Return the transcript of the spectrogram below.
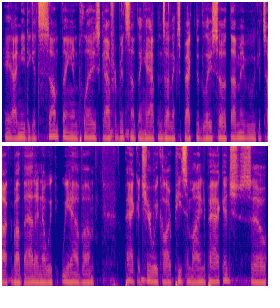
hey, I need to get something in place. God forbid something happens unexpectedly. So I thought maybe we could talk about that. I know we we have um, a package here we call our peace of mind package. So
